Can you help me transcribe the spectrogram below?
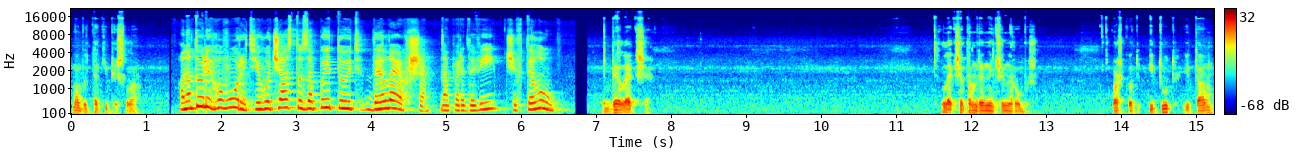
Мабуть, так і пішла. Анатолій говорить, його часто запитують, де легше на передовій чи в тилу. Де легше? Легше там, де нічого не робиш. Важко і тут, і там.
